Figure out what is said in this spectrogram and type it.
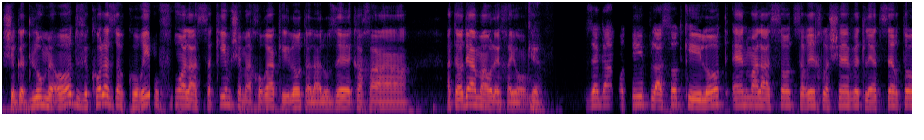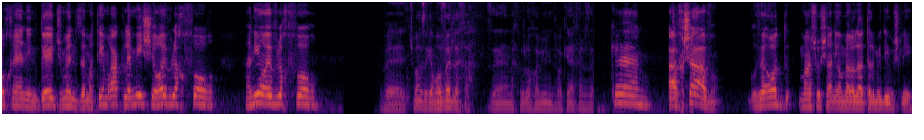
שגדלו מאוד, וכל הזרקורים הופנו על העסקים שמאחורי הקהילות הללו. זה ככה, אתה יודע מה הולך היום. כן. זה גם עוד טיפ לעשות קהילות, אין מה לעשות, צריך לשבת, לייצר תוכן, engagement, זה מתאים רק למי שאוהב לחפור. אני אוהב לחפור. ותשמע, זה גם עובד לך, זה, אנחנו לא יכולים להתווכח על זה. כן. עכשיו, ועוד משהו שאני אומר לתלמידים שלי,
